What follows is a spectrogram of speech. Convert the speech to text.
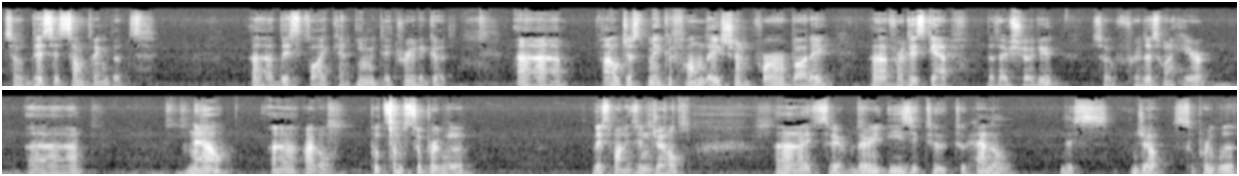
So this is something that uh, this fly can imitate really good. Uh, I'll just make a foundation for our body uh, for this gap that I showed you. So for this one here. Uh, now uh, I will put some super glue. This one is in gel. Uh, it's very easy to, to handle this gel super glue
